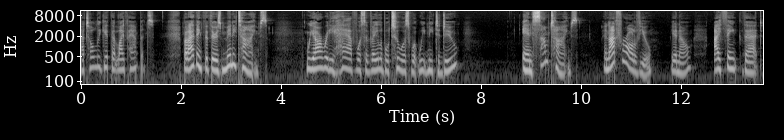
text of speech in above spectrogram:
I totally get that life happens. But I think that there's many times we already have what's available to us, what we need to do. And sometimes, and not for all of you, you know, I think that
